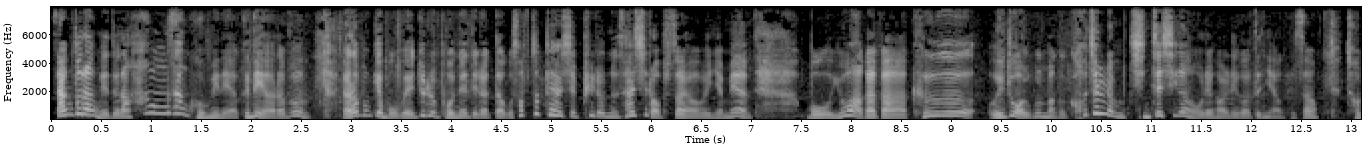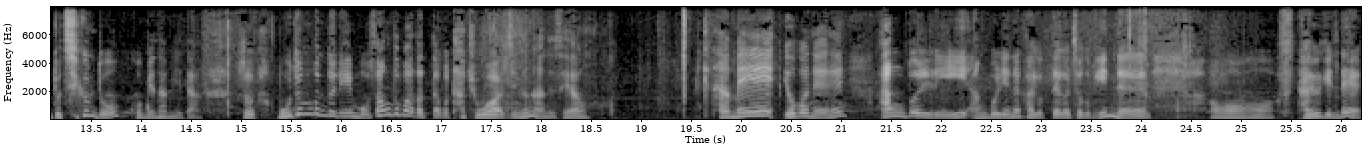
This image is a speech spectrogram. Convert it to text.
쌍두랑 외두랑 항상 고민해요. 근데 여러분 여러분께 뭐 외두를 보내드렸다고 섭섭해하실 필요는 사실 없어요. 왜냐면 뭐 요아가가 그 외두 얼굴만큼 커지려면 진짜 시간 오래 걸리거든요. 그래서 저도 지금도 고민합니다. 그래서 모든 분들이 뭐 쌍두 받았다고 다 좋아하지는 않으세요. 그 다음에 요거는 앙블리, 앙블리는 가격대가 조금 있는 어, 다육인데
